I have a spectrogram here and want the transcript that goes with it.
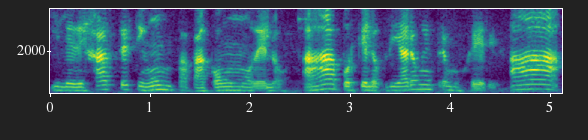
y le dejaste sin un papá con un modelo. Ah, porque lo criaron entre mujeres. Ah,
